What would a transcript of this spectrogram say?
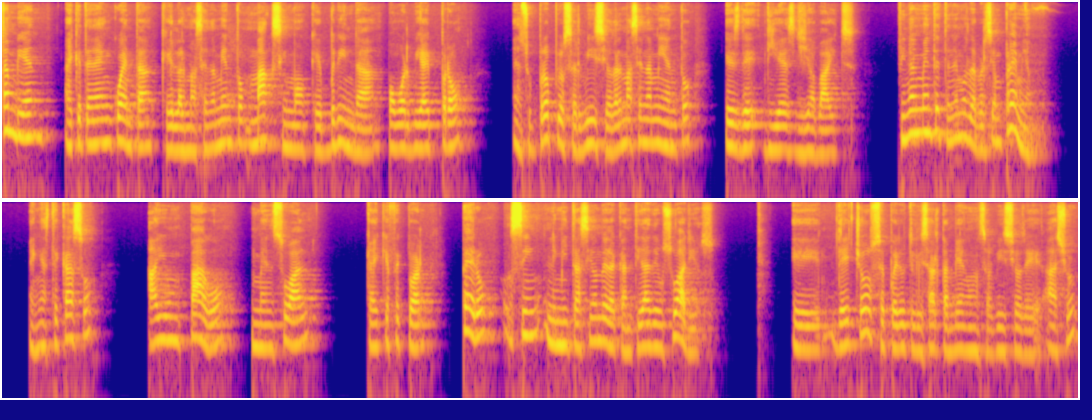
También hay que tener en cuenta que el almacenamiento máximo que brinda Power BI Pro en su propio servicio de almacenamiento es de 10 GB. Finalmente tenemos la versión Premium. En este caso hay un pago mensual que hay que efectuar, pero sin limitación de la cantidad de usuarios. Eh, de hecho, se puede utilizar también un servicio de Azure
